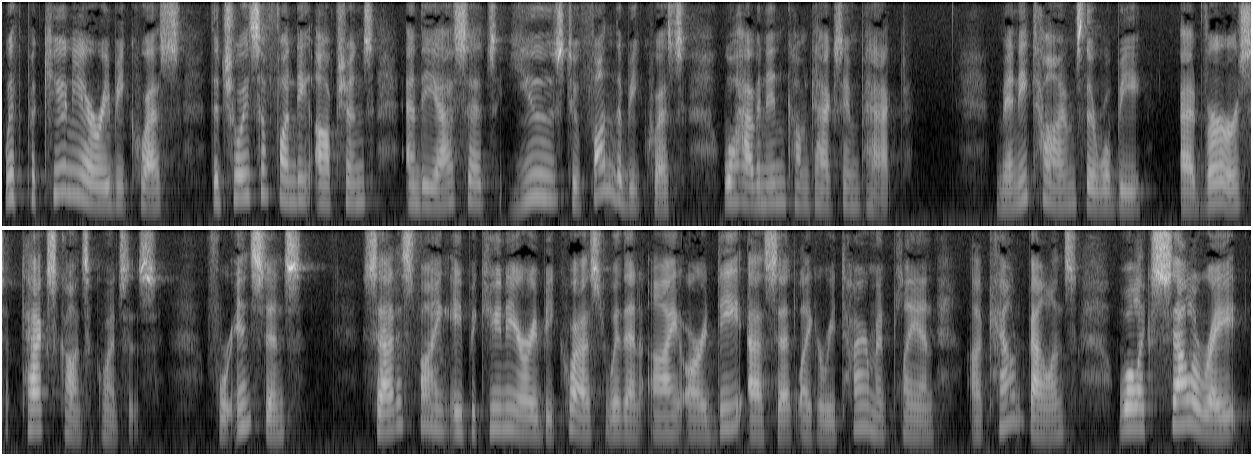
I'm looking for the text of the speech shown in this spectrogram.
With pecuniary bequests, the choice of funding options and the assets used to fund the bequests will have an income tax impact. Many times there will be adverse tax consequences. For instance, satisfying a pecuniary bequest with an IRD asset like a retirement plan account balance will accelerate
